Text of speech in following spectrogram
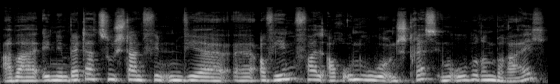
Aber in dem Beta-Zustand finden wir äh, auf jeden Fall auch Unruhe und Stress im oberen Bereich.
